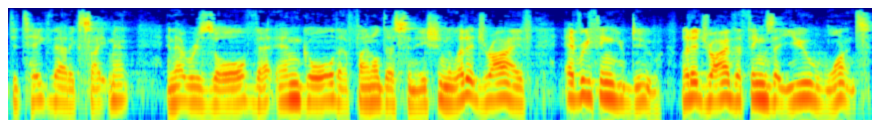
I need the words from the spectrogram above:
to take that excitement and that resolve, that end goal, that final destination, and let it drive everything you do. Let it drive the things that you want.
